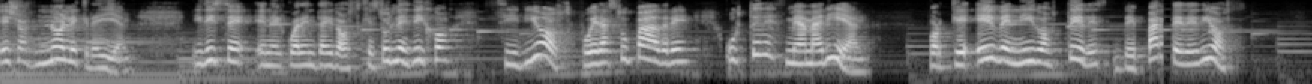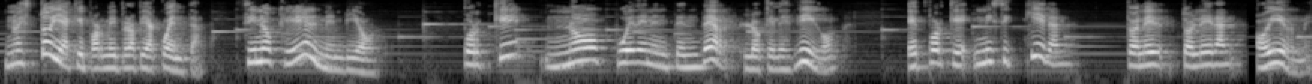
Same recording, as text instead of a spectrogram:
Ellos no le creían. Y dice en el 42, Jesús les dijo, si Dios fuera su Padre, ustedes me amarían, porque he venido a ustedes de parte de Dios. No estoy aquí por mi propia cuenta, sino que Él me envió. ¿Por qué no pueden entender lo que les digo? Es porque ni siquiera toleran oírme.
